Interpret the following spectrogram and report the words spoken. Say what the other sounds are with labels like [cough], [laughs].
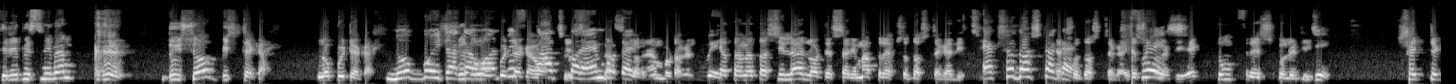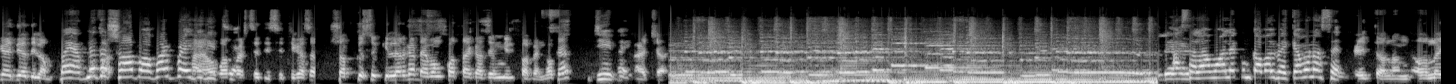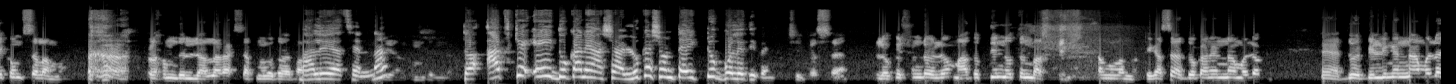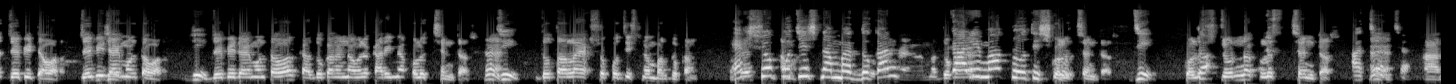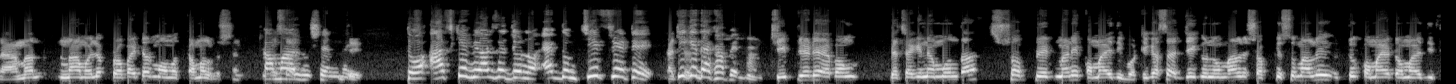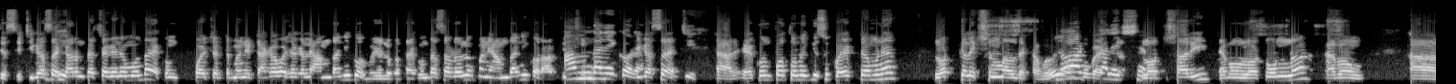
Three piece নিবেন দুইশো বিশ টাকায় নব্বই টাকায়। নব্বই টাকা শুধু ওয়ান 90 পিস টাকা কাজ করা এমব্রয়ডারি এমব্রয়ডারি Wait. কেতা মেতা সিলাই লটের শাড়ি মাত্র একশো দশ টাকা দিচ্ছি। একশো দশ টাকা একশো দশ quality, একদম ফ্রেশ কোয়ালিটি ষাট টাকায় দিয়ে দিলাম। ভাই আপনি তো সব অফার প্রাইজে হ্যাঁ, দিচ্ছেন। overprice এ দিচ্ছি ঠিক আছে? সবকিছু ক্লিয়ার কাট এবং কথা কাজে মিল পাবেন ওকে জি ভাই। আচ্ছা। আসসালামু আলাইকুম কামাল ভাই কেমন আছেন? এই তো ওয়ালাইকুম সালাম। আলহামদুলিল্লাহ আল্লাহ রাখছে আপনাকে তো ভালোই আছেন না? তো আজকে এই দোকানে আসার লোকেশনটা একটু বলে দিবেন। ঠিক আছে। লোকেশনটা হলো মাধবদীন নতুন বাস স্ট্যান্ড সংলগ্ন ঠিক আছে? দোকানের নাম হলো হ্যাঁ বিল্ডিং এর নাম হলো JB tower JB diamond tower. জি। জেবি ডায়মন্ড টাওয়ার দোকানের নাম হলো কারিমা কলেজ সেন্টার হ্যাঁ? জি। দোতলা একশো পঁচিশ নম্বর দোকান একশো পঁচিশ নাম্বার দোকান হ্যাঁ, কারিমা ক্লোথ সেন্টার। জি। কলেজ না সেন্টার আচ্ছা, আচ্ছা। আর আমার নাম হলো প্রোপাইটার মোহাম্মদ কামাল হোসেন। কামাল হোসেন ভাই। তো আজকে ভিউয়ার্স এর জন্য একদম চিপ রেটে কি কি দেখাবেন? চিপ রেটে এবং বেচা কিনা মন্দা সব রেট মানে কমায় দিব ঠিক আছে? যে কোনো মাল সবকিছু মালই একটু কমায় টমায় দিতেছি ঠিক আছে? কারণ বেচা কিনা মন্দা এখন পয়সাটা মানে টাকা পয়সা খালি আমদানি করব এই কথা এখন তাছাড়া হলো মানে আমদানি করা। আমদানি করা। ঠিক আছে? আর এখন প্রথমে কিছু কয়েকটা মানে লট কালেকশন মাল দেখাবো। লট শাড়ি এবং লট ওন্না এবং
